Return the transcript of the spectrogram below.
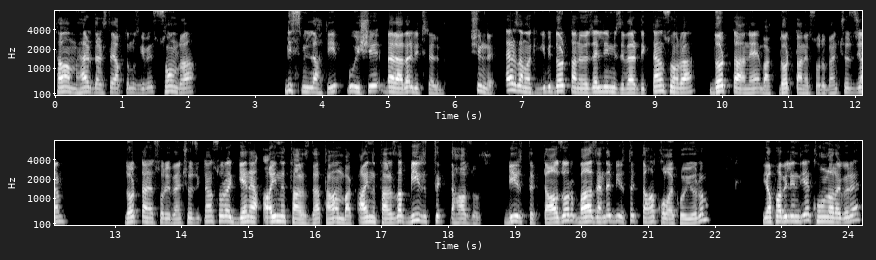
Tamam mı? Her derste yaptığımız gibi. Sonra Bismillah deyip bu işi beraber bitirelim. Şimdi her zamanki gibi 4 tane özelliğimizi verdikten sonra 4 tane bak 4 tane soru ben çözeceğim. 4 tane soruyu ben çözdükten sonra gene aynı tarzda tamam bak aynı tarzda bir tık daha zor. Bir tık daha zor bazen de bir tık daha kolay koyuyorum. Yapabilin diye konulara göre.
